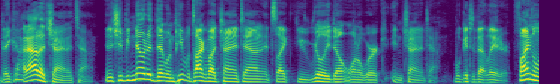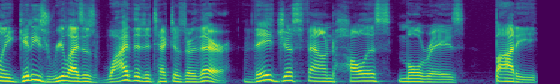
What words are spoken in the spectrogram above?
They got out of Chinatown. And it should be noted that when people talk about Chinatown, it's like you really don't want to work in Chinatown. We'll get to that later. Finally, Gittes realizes why the detectives are there. They just found Hollis Mulwray's body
